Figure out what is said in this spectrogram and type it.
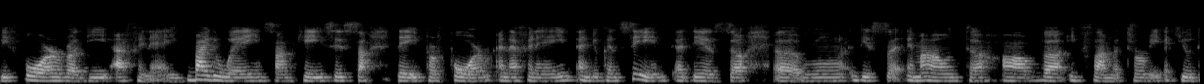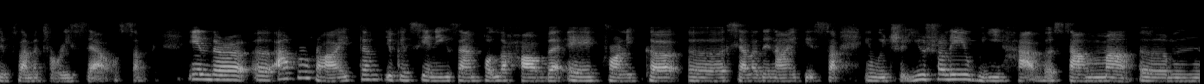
before the FNA. By the way, in some cases, they perform an FNA and you can see this, um, this amount of inflammatory, acute inflammatory cells. In the uh, upper right, you can see an example of a chronic uh, sialadenitis in which usually we have some um,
